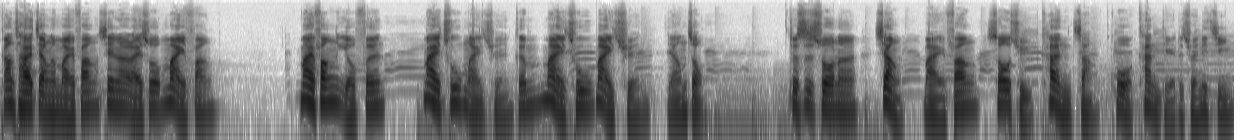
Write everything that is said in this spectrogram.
刚才讲了买方，现在来说卖方，卖方有分。卖出买权跟卖出卖权两种，就是说呢，向买方收取看涨或看跌的权利金。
